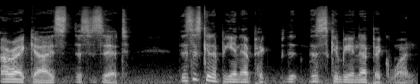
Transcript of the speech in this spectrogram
Alright guys, this is it. This is going to be an epic. This is going to be an epic one.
